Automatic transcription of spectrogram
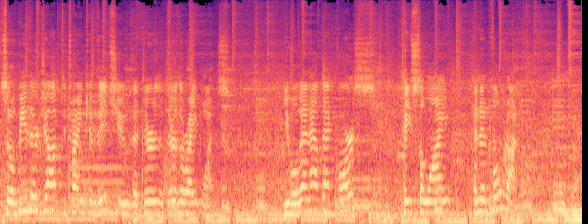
So it'll be their job to try and convince you that they're, they're the right ones. You will then have that course, taste the wine, and then vote on it.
